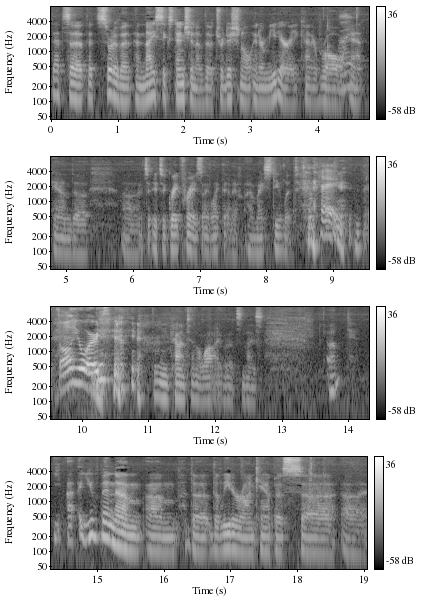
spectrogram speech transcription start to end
that's a, that's sort of a, a, nice extension of the traditional intermediary kind of role, right. and, and uh, uh, it's a, it's a great phrase. I like that. I, I might steal it. Okay, it's all yours. Bringing content alive. That's nice. Um, uh, you've been um, um, the the leader on campus uh, uh,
